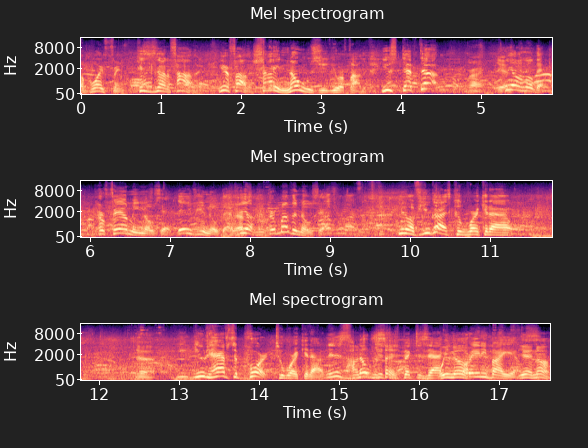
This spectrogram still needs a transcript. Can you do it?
a boyfriend, because he's not a father. You're a father. Shine knows you, you're a father. You stepped up. Right. Yeah. We all know that. Her family knows that. Dave, you know that. We all- her mother knows that. You know, if you guys could work it out, Yeah. you- you'd have support to work it out. And this is no disrespect to Zach We know. or anybody else. Yeah, no.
